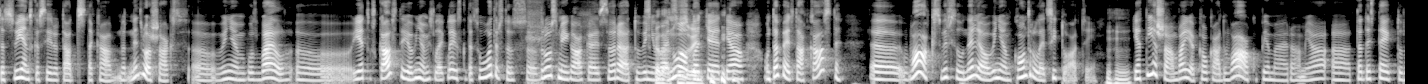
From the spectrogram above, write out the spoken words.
tas viens, kas ir tāds tā kā, nedrošāks, uh, viņam būs bail uh, iet uz kasti, jo viņam visu laiku liekas, ka tas otrs, tas drosmīgākais, varētu viņu Skatās vai uz viņu. nobloķēt. jā. Un tāpēc tā kaste. Uh, vāks virsū neļauj viņam kontrolēt situāciju. Mm -hmm. Ja tiešām vajag kaut kādu vāku, piemēram, ja, uh, tad es teiktu,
